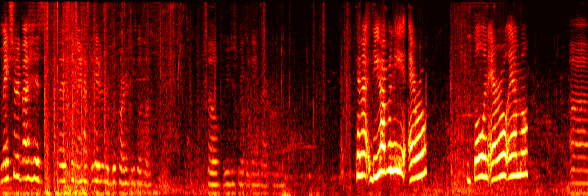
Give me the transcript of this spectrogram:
Make sure that his that his teammate has to hit his blue card if he kills us. So we just make the game back for him. Can I? Do you have any arrow? Bow and arrow ammo? Uh,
